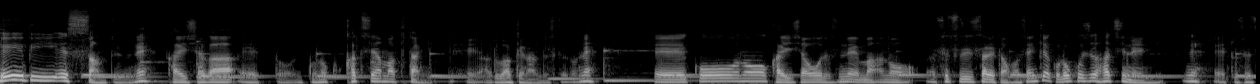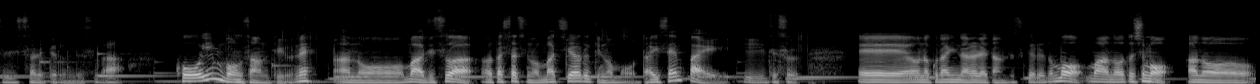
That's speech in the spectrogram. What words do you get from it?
KBS さんというね会社が、えーと、この勝山北に、えー、あるわけなんですけどね、えー、この会社をですね、まあ、あの設立されたのは1968年にね、えーと、設立されてるんですが高陰門さんというね、あのまあ実は私たちの街歩きのもう大先輩です。えー、お亡くなりになられたんですけれども、まあ、あの、私も、あの、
